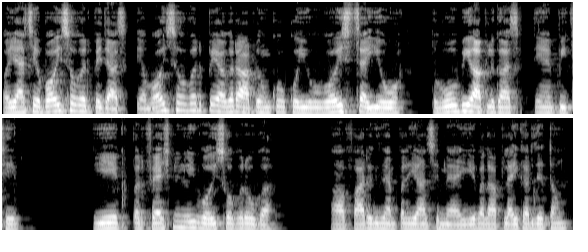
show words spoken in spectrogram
और यहाँ से वॉइस ओवर पे जा सकते हैं। वॉइस ओवर पे अगर आप लोगों को कोई वॉइस चाहिए हो तो वो भी आप लगा सकते हैं पीछे। ये एक प्रोफेशनली वॉइस ओवर होगा। फॉर एग्ज़ाम्पल यहाँ से मैं ये वाला अप्लाई कर देता हूँ।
